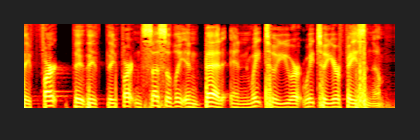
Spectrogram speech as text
they fart they, they, they fart incessantly in bed and wait till you are wait till you're facing them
